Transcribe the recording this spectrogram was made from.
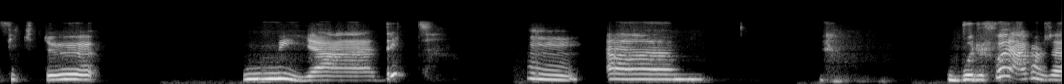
fikk du mye dritt. Mm. Um, hvorfor er kanskje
